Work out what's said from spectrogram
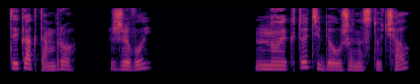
«Ты как там, бро? Живой?» «Ну и кто тебе уже настучал?»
